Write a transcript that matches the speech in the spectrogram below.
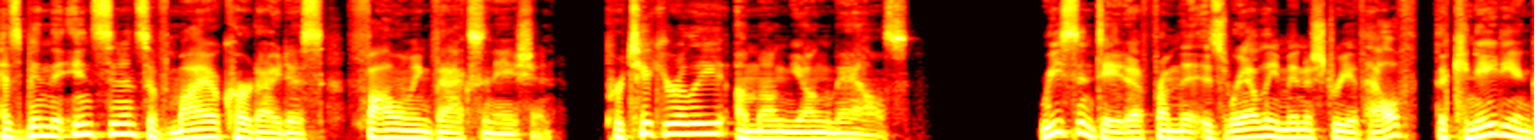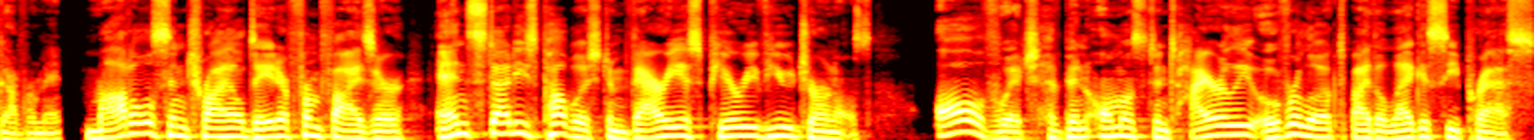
has been the incidence of myocarditis following vaccination, particularly among young males. Recent data from the Israeli Ministry of Health, the Canadian government, models and trial data from Pfizer, and studies published in various peer reviewed journals, all of which have been almost entirely overlooked by the legacy press,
